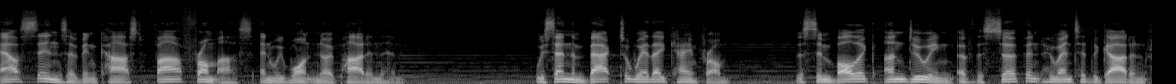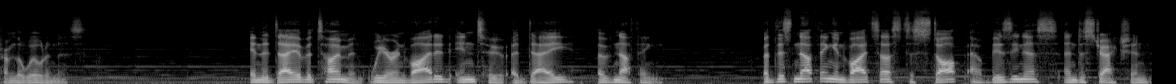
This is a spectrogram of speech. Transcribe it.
our sins have been cast far from us and we want no part in them. We send them back to where they came from, the symbolic undoing of the serpent who entered the garden from the wilderness. In the Day of Atonement, we are invited into a day of nothing. But this nothing invites us to stop our busyness and distraction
